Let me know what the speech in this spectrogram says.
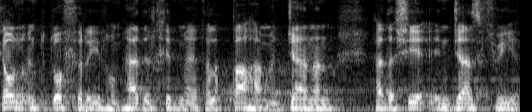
كونه أنت توفري لهم هذه الخدمة يتلقاها مجانا هذا شيء إنجاز كبير.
